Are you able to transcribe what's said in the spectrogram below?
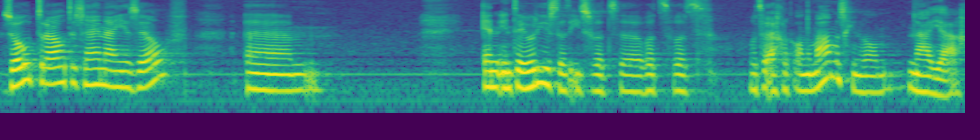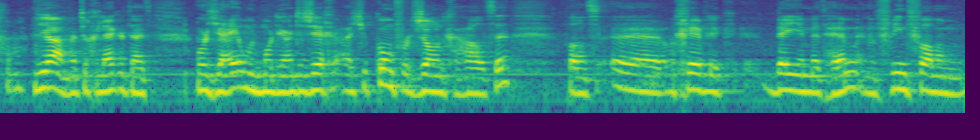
Zo trouw te zijn aan jezelf. Um, en in theorie is dat iets wat, uh, wat, wat, wat we eigenlijk allemaal misschien wel najagen. Ja, maar tegelijkertijd word jij, om het modern te zeggen, uit je comfortzone gehaald. Hè? Want uh, op een gegeven moment ben je met hem en een vriend van hem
